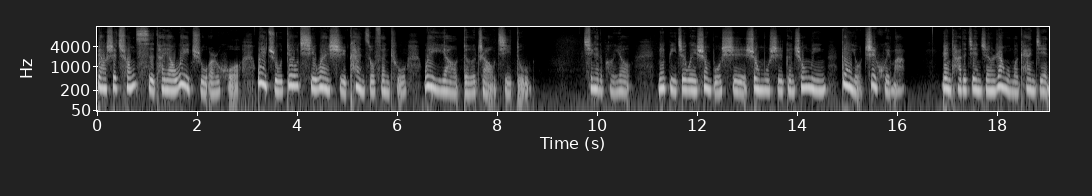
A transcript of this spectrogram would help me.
表示从此他要为主而活，为主丢弃万事，看作粪土，为要得着基督。亲爱的朋友。你比这位宋博士、宋牧师更聪明、更有智慧吗？愿他的见证让我们看见，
